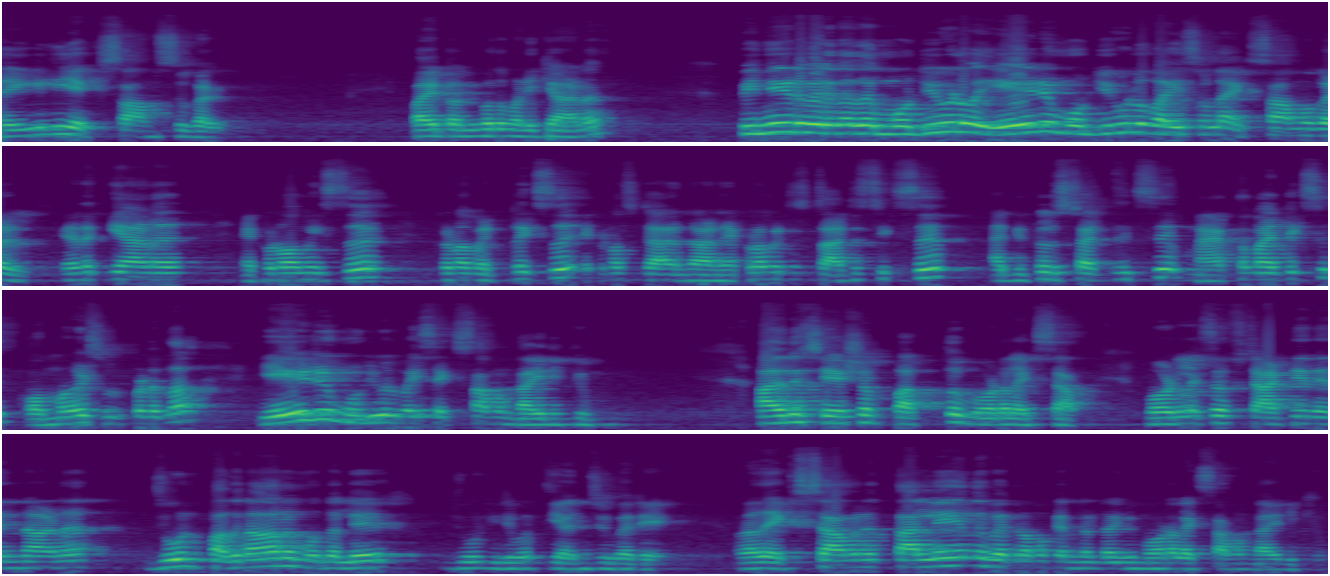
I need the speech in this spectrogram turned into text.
ഡെയിലി എക്സാംസുകൾ വൈകിട്ട് ഒൻപത് മണിക്കാണ്. പിന്നീട് വരുന്നത് മൊഡ്യൂൾ ഏഴ് മൊഡ്യൂൾ വൈസുള്ള എക്സാമുകൾ ഏതൊക്കെയാണ്? എക്കണോമിക്സ് എക്കണോമെട്രിക്സ് എക്കണോ എന്താണ്? Economic statistics agriculture statistics mathematics commerce ഉൾപ്പെടുന്ന ഏഴ് മൊഡ്യൂൾ വൈസ് എക്സാം ഉണ്ടായിരിക്കും. അതിനുശേഷം പത്ത് model exam model exam start ചെയ്യുന്നത് എന്താണ്? ജൂൺ പതിനാറ് മുതൽ ജൂൺ ഇരുപത്തി അഞ്ച് വരെ. അതായത് എക്സാമിന് തലേന്ന് വരെ നമുക്ക് എന്തുണ്ടെങ്കിൽ മോഡൽ എക്സാം ഉണ്ടായിരിക്കും.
